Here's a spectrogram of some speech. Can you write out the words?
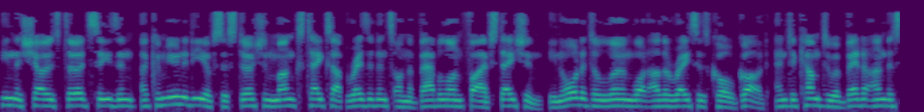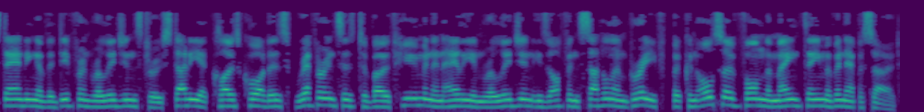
In the show's third season, a community of Cistercian monks takes up residence on the Babylon 5 station, in order to learn what other races call God, and to come to a better understanding of the different religions through study at close quarters. References to both human and alien religion is often subtle and brief, but can also form the main theme of an episode.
